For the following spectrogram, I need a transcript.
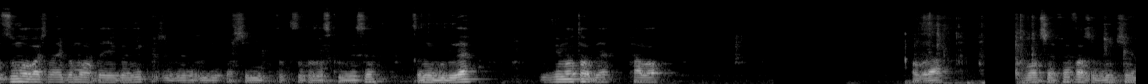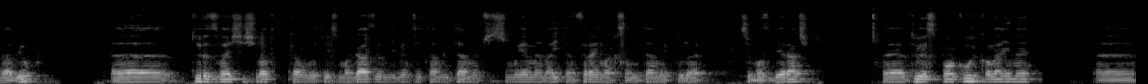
zoomować na jego mordę, jego nick, żeby ludzie patrzyli, kto, co to za skurwysyn, co nie buduje. Mówimy o tobie, halo. Dobra. Włączę FF, żeby nikt się nie zabił. E, tu jest wejście środka, mówię, tu jest magazyn, mniej więcej tam itemy przytrzymujemy na item frame'ach, są itemy, które trzeba zbierać. E, tu jest pokój kolejny. E,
